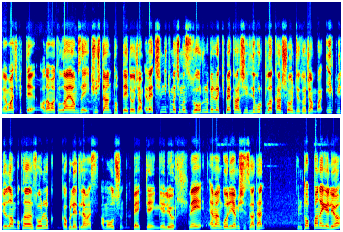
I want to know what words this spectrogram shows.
Ve maç bitti. Adam akıllı ayağımıza 2-3 tane top değdi hocam. Evet şimdiki maçımız zorlu bir rakibe karşı Liverpool'a karşı oynayacağız hocam. Bak ilk videodan bu kadar zorluk kabul edilemez. Ama olsun. Bekleyin geliyoruz. Ve hemen golü yemişiz zaten. Şimdi top bana geliyor.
